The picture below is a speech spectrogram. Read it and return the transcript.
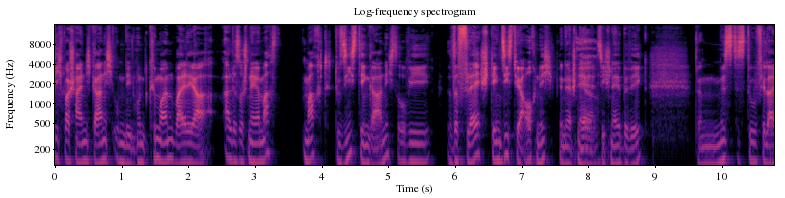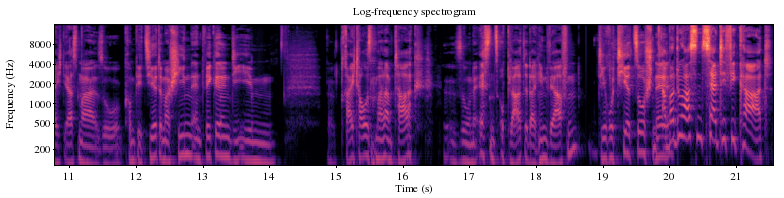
dich wahrscheinlich gar nicht um den Hund kümmern, weil der ja alles so schnell macht. macht. Du siehst den gar nicht, so wie The Flash, den siehst du ja auch nicht, wenn er schnell, Ja. sich schnell bewegt. Dann müsstest du vielleicht erstmal so komplizierte Maschinen entwickeln, die ihm äh, 3000 Mal am Tag äh, so eine Essensoblate dahin werfen. Die rotiert so schnell. Aber du hast ein Zertifikat.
